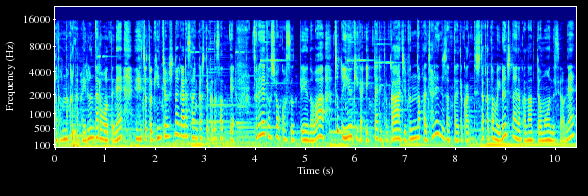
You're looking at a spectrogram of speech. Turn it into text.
あどんな方がいるんだろうってね、えー、ちょっと緊張しながら参加してくださってそれで年を越すっていうのはちょっと勇気がいったりとか自分の中でチャレンジだったりとかってした方もいるんじゃないのかなって思うんですよね。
